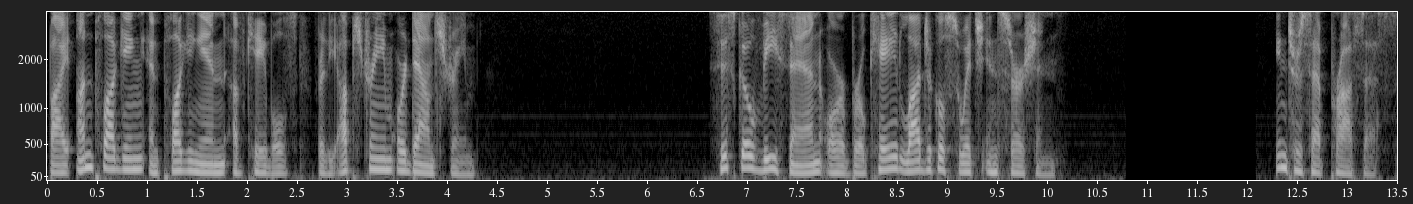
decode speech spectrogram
by unplugging and plugging in of cables for the upstream or downstream. Cisco vSAN or Brocade Logical Switch Insertion. Intercept process.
